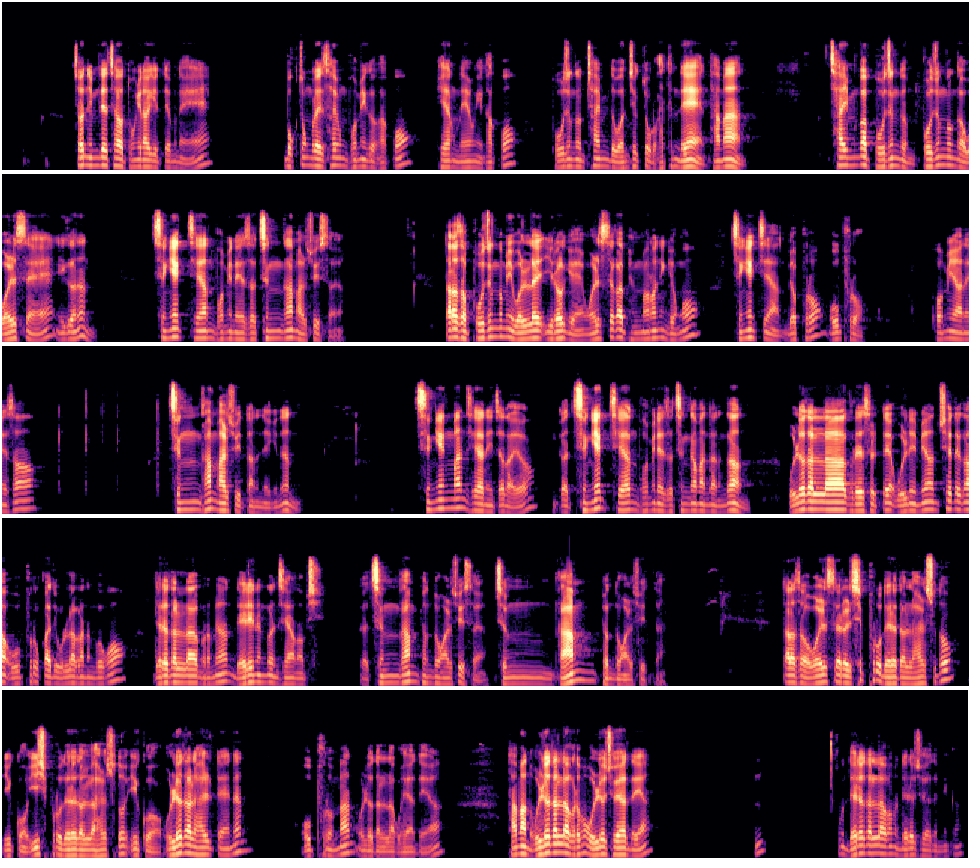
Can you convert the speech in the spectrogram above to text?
전 임대차와 동일하기 때문에 목적물의 사용 범위가 같고 계약 내용이 같고 보증금 차임도 원칙적으로 같은데 다만 차임과 보증금, 보증금과 월세 이거는 증액 제한 범위 내에서 증감할 수 있어요. 따라서 보증금이 원래 1억에 월세가 100만 원인 경우 증액 제한 몇 프로? 5% 범위 안에서 증감할 수 있다는 얘기는 증액만 제한이 있잖아요. 그러니까 증액 제한 범위 내에서 증감한다는 건 올려달라 그랬을 때 올리면 최대가 5%까지 올라가는 거고 내려달라 그러면 내리는 건 제한 없이 그러니까 증감 변동할 수 있어요. 증감 변동할 수 있다. 따라서 월세를 10% 내려달라 할 수도 있고 20% 내려달라 할 수도 있고 올려달라 할 때는 5%만 올려달라고 해야 돼요. 다만 올려달라 그러면 올려줘야 돼요. 응? 그럼 내려달라 그러면 내려줘야 됩니까?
